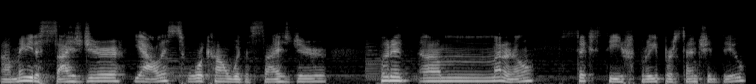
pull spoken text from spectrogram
Uh, maybe the size jitter. Yeah let's work on with the size jitter. Put it um I don't know 63% should do.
